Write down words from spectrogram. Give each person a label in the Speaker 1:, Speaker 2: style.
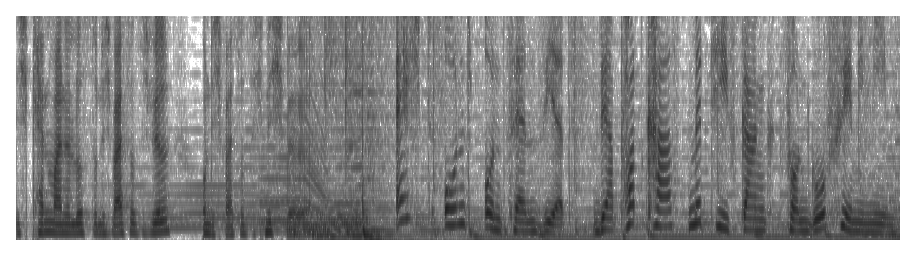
Speaker 1: ich kenne meine Lust und ich weiß, was ich will und ich weiß, was ich nicht will.
Speaker 2: Echt und unzensiert. Der Podcast mit Tiefgang von GoFeminin.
